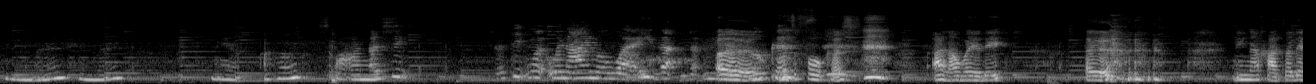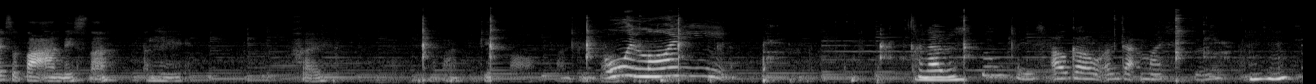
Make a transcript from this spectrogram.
เห็นไหมเห็นไหมเนี่ยอะฮะ star anise think I think when when I'm away that that we เออ can มันจะ focus โฟกัส อ่านเอาไว้ดิ เออ นี่นะคะจะเรียกสตาร์อันนิสนะ อันนี้ใครปานกินต่อปานกินต่อ Oh I like it Can I have a spoon please I'll go and get my spoon อือหืออื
